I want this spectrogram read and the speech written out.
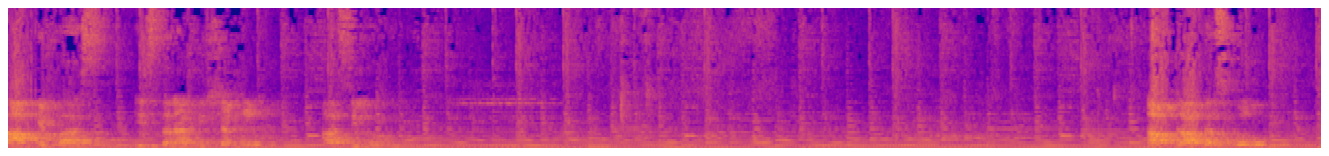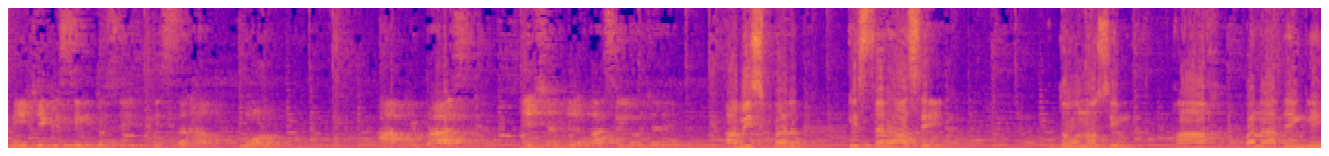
आपके पास इस तरह की शक्ल हासिल होगी। अब कागज़ को नीचे की सिमट से इस तरह मोड़। आपके पास ये शक्ल हासिल हो जाएगी। अब इस पर इस तरह से दोनों सिमट आँख बना देंगे।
